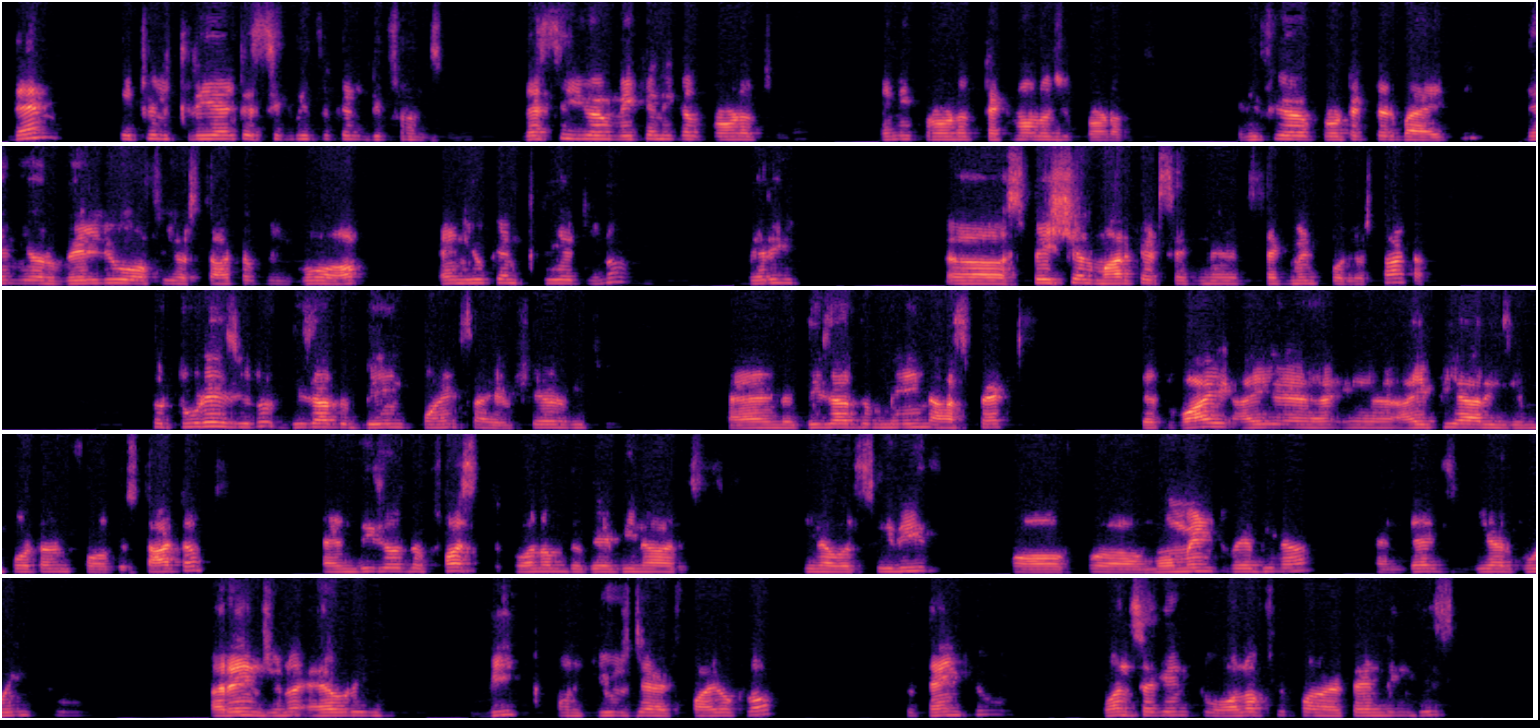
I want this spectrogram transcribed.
then it will create a significant difference let's say you have mechanical know, any product, technology product. And if you are protected by IP, then your value of your startup will go up and you can create, you know, very uh, special market segment, segment for your startup. So today's, you know, these are the main points I have shared with you. And these are the main aspects that why I, uh, IPR is important for the startups. And these are the first one of the webinars in our series of uh, Moment webinar. And that's we are going to arrange, you know, every week on Tuesday at five o'clock. So thank you once again to all of you for attending this.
